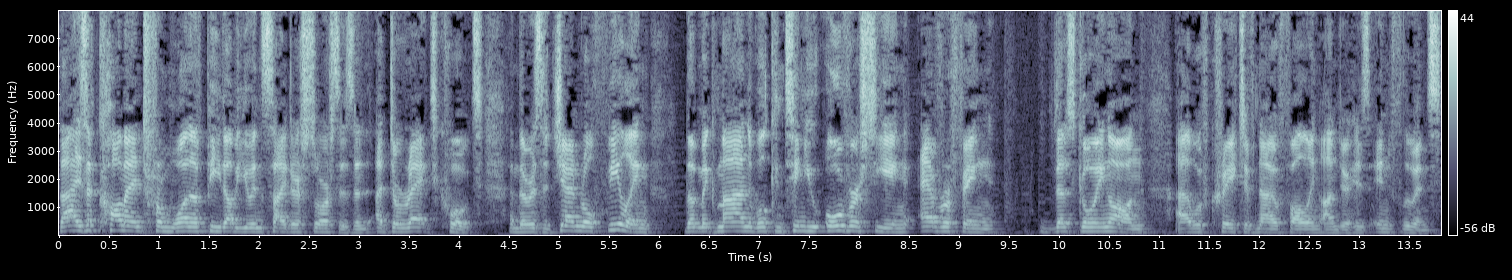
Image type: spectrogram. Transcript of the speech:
That is a comment from one of PW Insider sources, a direct quote. And there is a general feeling that McMahon will continue overseeing everything that's going on uh, with creative now falling under his influence.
